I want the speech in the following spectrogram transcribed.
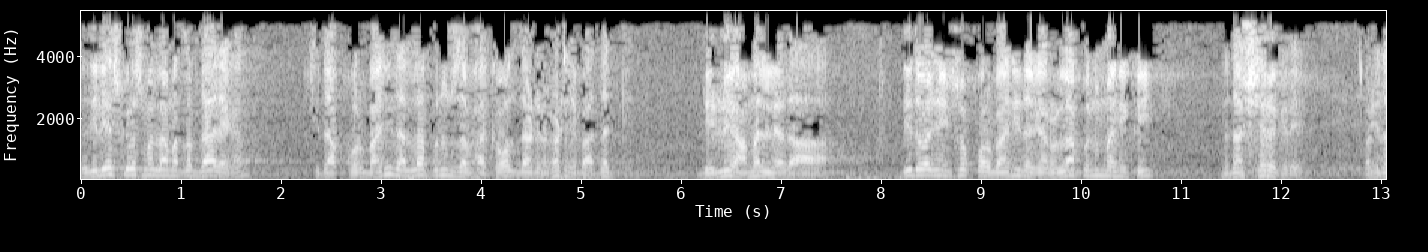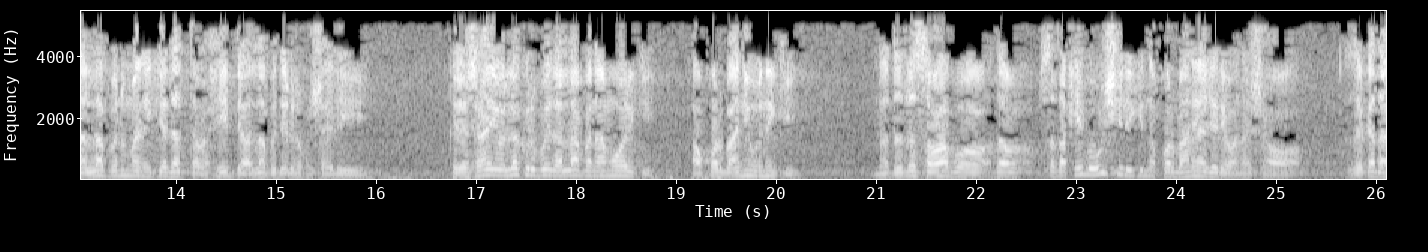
د دې لیز کول اسم الله مطلب دا دی چې دا قرباني د الله په نوم ذبح کول دا ډېر غټ عبادت دی ډېر لوی عمل لدا دي د وجه چې قرباني د غیر الله په نوم باندې کوي نو دا شرک دی او چې د الله په نوم باندې کې دا توحید دی الله په دې ډېر خوشحالي کوي سړی یو لک روپۍ د الله په نام ورکی او قرباني ونه کی نو د ثواب د صدقې به وشي لیکن قرباني اجر یې ونه شو ځکه دا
